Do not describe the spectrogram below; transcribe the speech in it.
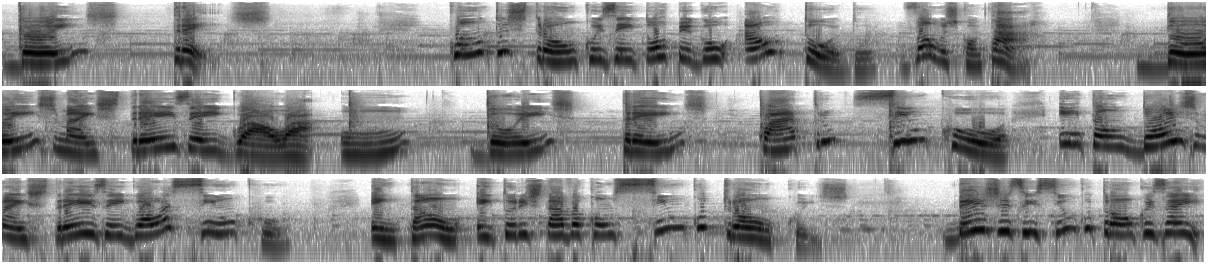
dois, três. Quantos troncos Heitor pegou ao todo? Vamos contar? 2 mais 3 é igual a 1, 2, 3, 4, 5. Então, 2 mais 3 é igual a 5. Então, Heitor estava com 5 troncos. Desde esses cinco troncos aí.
